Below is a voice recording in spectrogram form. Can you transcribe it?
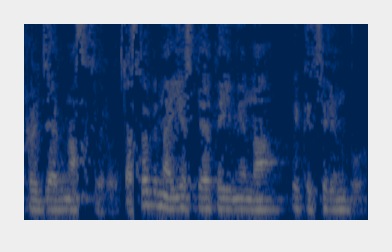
продиагностировать. Особенно, если это именно Екатеринбург.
